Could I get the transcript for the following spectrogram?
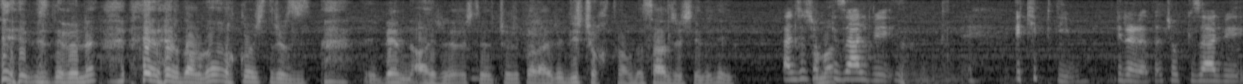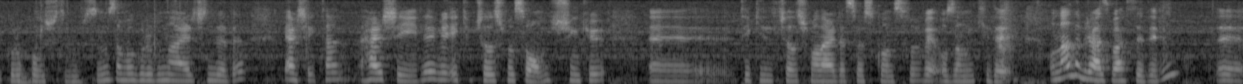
Biz de böyle her, her dalda koşturuyoruz. Ben ayrı, işte çocuklar ayrı birçok dalda sadece şeyde değil. Bence çok Ama- güzel bir ekip diyeyim bir arada. Çok güzel bir grup oluşturmuşsunuz ama grubun haricinde de gerçekten her şeyiyle bir ekip çalışması olmuş. Çünkü e, tekil çalışmalarda söz konusu ve Ozan'ınki de. Ondan da biraz bahsedelim. E,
